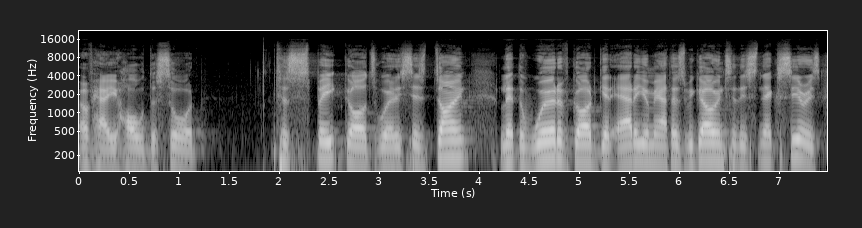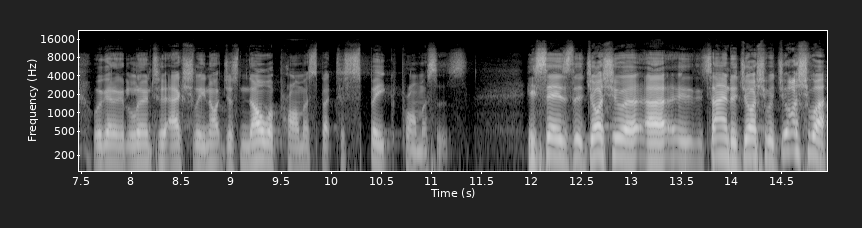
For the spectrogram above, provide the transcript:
of how you hold the sword. To speak God's word. He says, don't let the word of God get out of your mouth. As we go into this next series, we're going to learn to actually not just know a promise, but to speak promises. He says that Joshua, uh, saying to Joshua, Joshua,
